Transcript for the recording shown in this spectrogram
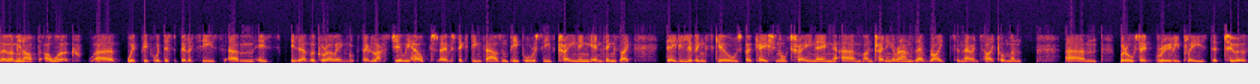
so, I mean, our, our work uh, with people with disabilities um, is is ever growing. So, last year we helped over 16,000 people receive training in things like daily living skills, vocational training, um, and training around their rights and their entitlements. Um, we're also really pleased that two of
